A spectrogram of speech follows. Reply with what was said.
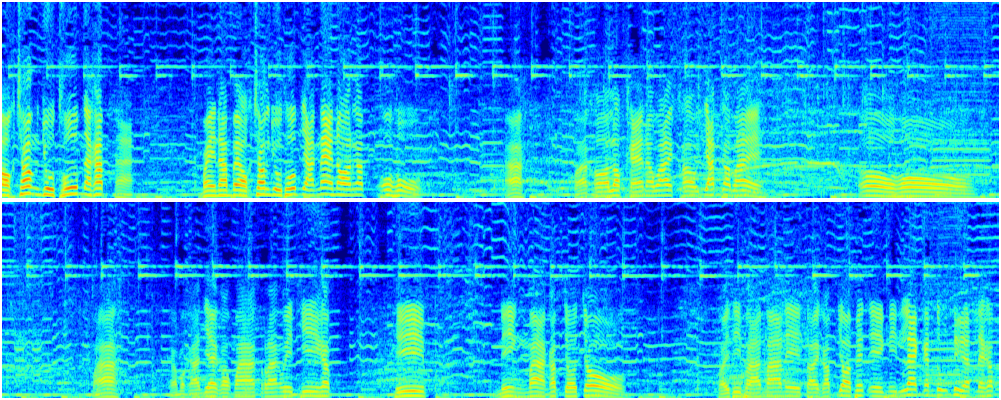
ออกช่อง YouTube นะครับอะ ไม่นำไปออกช่อง YouTube อย่างแน่นอนครับ โอ้โหอะขวาคอล็อกแขนเอาไว้เข่ายัดเข้าไป โอ้โห มากรรมการแยกออกมากลางเวทีครับ ทีบนิ่งมากครับโจโจ้ไฟที่ผ่านมานี่ต่อยกับยอดเพชรเองนี่แลกกันดุเดือดเลยครับ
